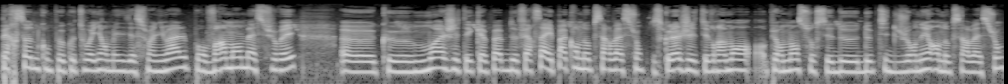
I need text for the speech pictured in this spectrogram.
personnes qu'on peut côtoyer en médiation animale pour vraiment m'assurer euh, que moi j'étais capable de faire ça et pas qu'en observation. Parce que là j'étais vraiment purement sur ces deux, petites journées en observation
